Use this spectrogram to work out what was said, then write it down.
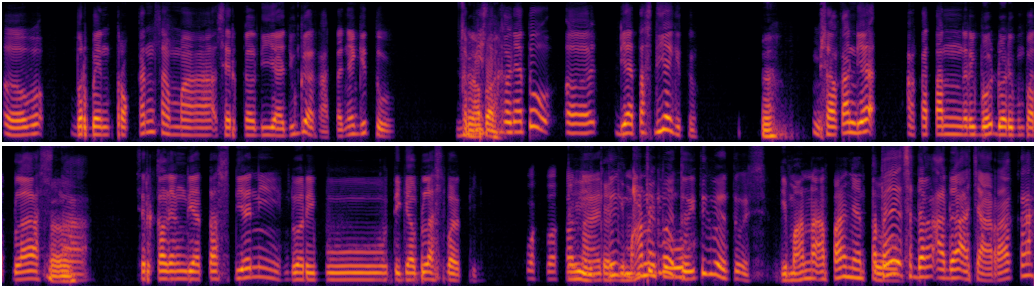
eh, berbentrokan sama circle dia juga katanya gitu. Tapi Kenapa? circle-nya tuh eh, di atas dia gitu. Hah? Misalkan dia angkatan ribu 2014. Heeh. Nah, circle yang di atas dia nih 2013 berarti. Wah, wah. Ih, Nah, kayak itu gimana itu gimana tuh? tuh? Itu gimana tuh? Gimana apanya tuh? Katanya sedang ada acara kah?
